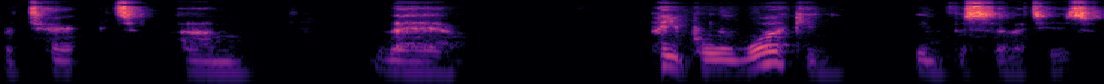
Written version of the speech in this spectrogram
protect um, their people working in facilities.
